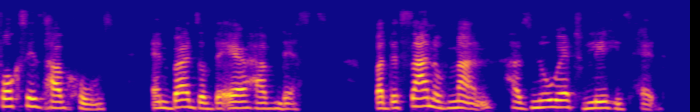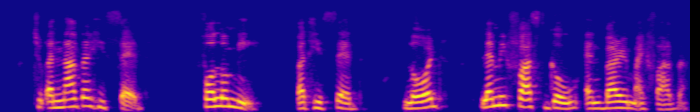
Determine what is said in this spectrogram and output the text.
foxes have holes, and birds of the air have nests, but the Son of Man has nowhere to lay his head. To another he said, Follow me. But he said, Lord, let me first go and bury my father.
